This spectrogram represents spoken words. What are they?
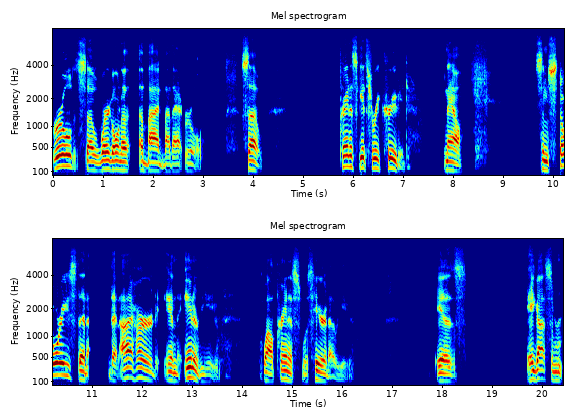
ruled, so we're going to abide by that rule. So Prentice gets recruited. Now, some stories that that I heard in the interview while Prentice was here at OU is he got some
